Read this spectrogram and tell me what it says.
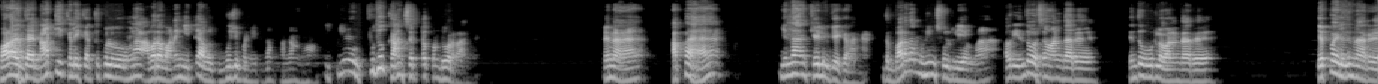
வ- இந்த நாட்டியக்கலை கற்றுக்கொள்பவங்களாம் அவரை வணங்கிட்டு அவருக்கு பூஜை பண்ணிட்டு தான் பண்ணணும். இப்படின்னு ஒரு புது கான்செப்டை கொண்டு வர்றாங்க. என்ன? அப்போ எல்லாரும் கேள்வி கேட்குறாங்க இந்த பரதமுனின்னு சொல்றியம்மா அவர் எந்த வருஷம் வாழ்ந்தாரு? எந்த ஊரில் வாழ்ந்தாரு? எப்போ எழுதினாரு?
